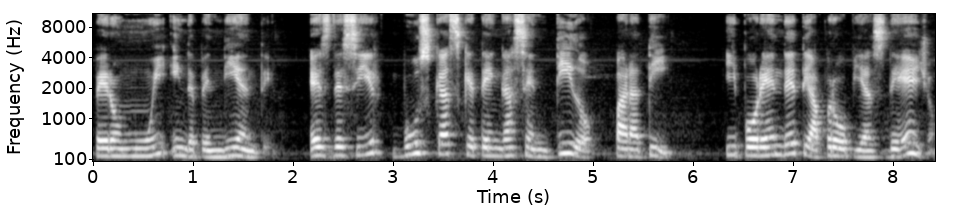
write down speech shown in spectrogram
pero muy independiente. Es decir, buscas que tenga sentido para ti y por ende te apropias de ello.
